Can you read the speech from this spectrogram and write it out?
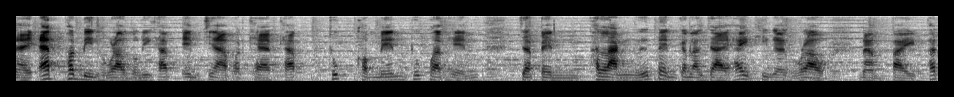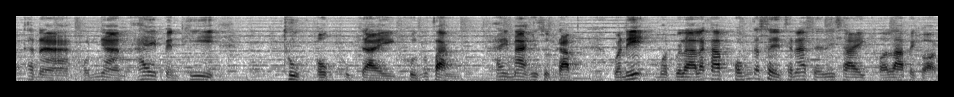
ในแอป Podbean ของเราตรงนี้ครับ MGR Podcast ครับ ทุกคอมเมนต์ทุกความเห็นจะเป็นพลังหรือเป็นกำลังใจให้ทีมงานของเรานำไปพัฒนาผลงานให้เป็นที่ถูกอกถูกใจคุณผู้ฟังให้มากที่สุดครับ วันนี้หมดเวลาแล้วครับ ผมเกษตรชนะเสรีชัยขอลาไปก่อน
